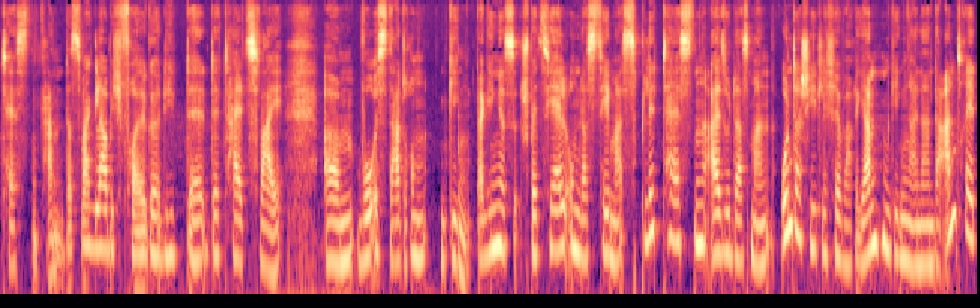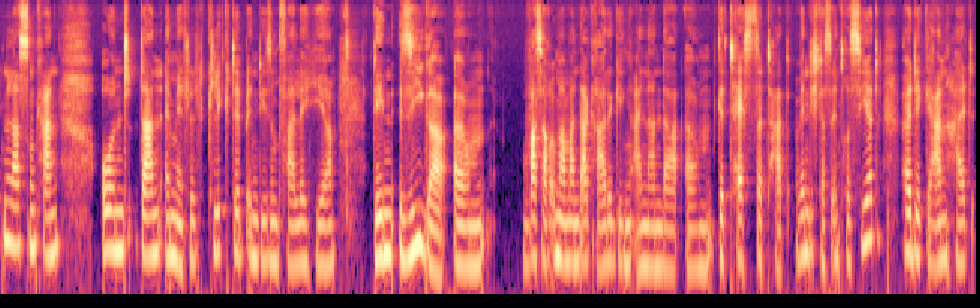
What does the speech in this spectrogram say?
testen kann. Das war, glaube ich, Folge, die, der, der Teil 2, ähm, wo es darum ging. Da ging es speziell um das Thema Split-Testen, also dass man unterschiedliche Varianten gegeneinander antreten lassen kann und dann ermittelt Clicktip in diesem Falle hier den Sieger, ähm, was auch immer man da gerade gegeneinander ähm, getestet hat. Wenn dich das interessiert, hör dir gern halt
